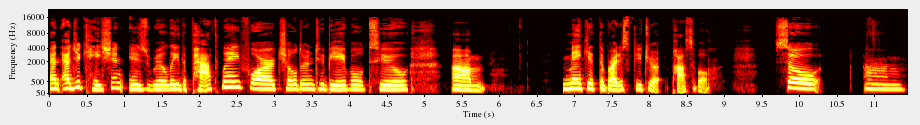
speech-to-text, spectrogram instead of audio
And education is really the pathway for our children to be able to um, make it the brightest future possible. So, um,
